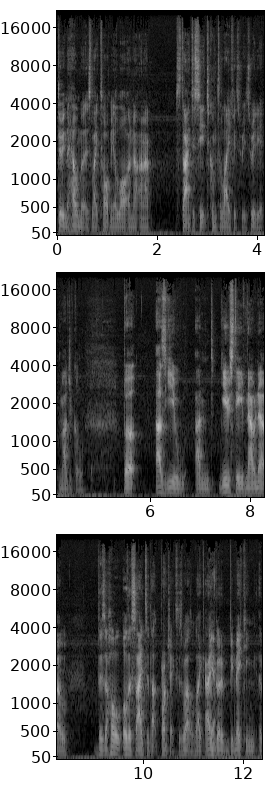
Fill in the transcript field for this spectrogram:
doing the helmet has like taught me a lot, and I- and I'm starting to see it to come to life. It's it's really magical. But as you and you, Steve, now know, there's a whole other side to that project as well. Like I'm Yeah. going to be making a,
